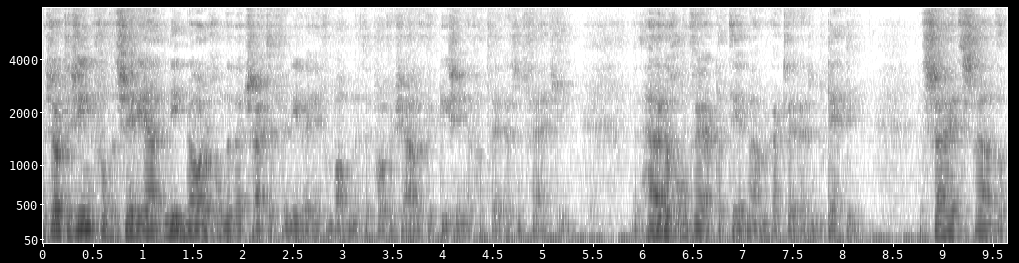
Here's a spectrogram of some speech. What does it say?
Zo te zien vond het CDA het niet nodig om de website te vernieuwen in verband met de provinciale verkiezingen van 2015. Het huidige ontwerp dateert namelijk uit 2013. De site straalt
